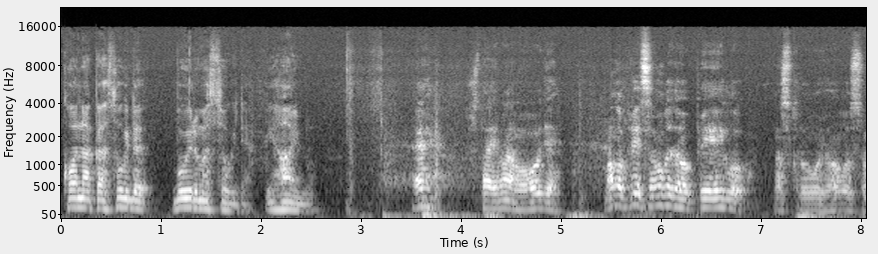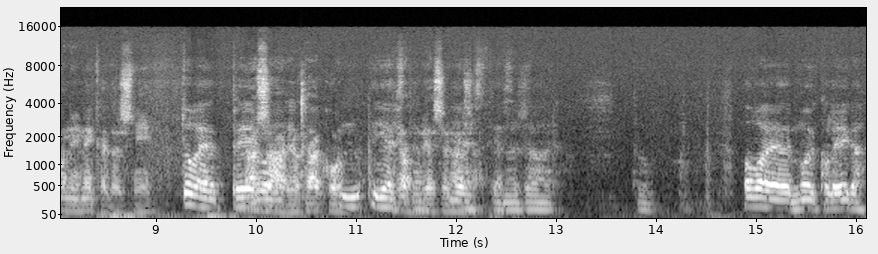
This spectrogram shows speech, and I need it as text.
Konaka svugdje, bujruma svugdje. I hajmo. E, šta imamo ovdje? Malo prije sam ugledao peglu na struju, ovo su oni nekadašnji To je pero... na žar, jel tako? Jeste, Jel, ješe na žar, jeste, jeste. na žar. Tu. Ovo je moj kolega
